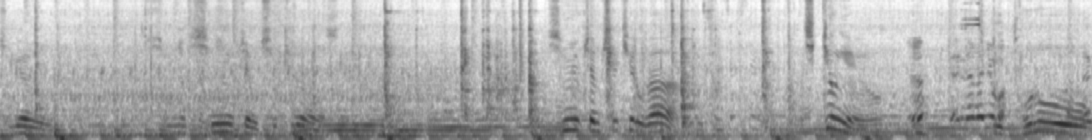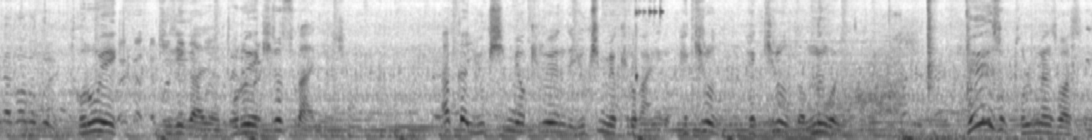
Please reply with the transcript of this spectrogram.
지금 16.7kg 남았어요. 16.7kg가 직경이에요. 이 도로 도로의 길이가 아니라 도로의 키로수가 아니에요. 아까 60 몇 킬로였는데 60 몇 킬로가 아니고 100 킬로 100 킬로 넘는 거죠. 계속 돌면서 왔어요. 어,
